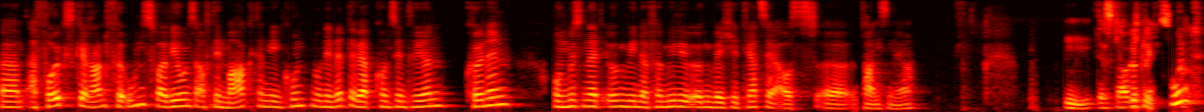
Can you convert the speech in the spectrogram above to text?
äh, Erfolgsgarant für uns, weil wir uns auf den Markt, an den Kunden und den Wettbewerb konzentrieren können und müssen nicht irgendwie in der Familie irgendwelche Terze austanzen, ja. Mhm, das glaube ich. Wirklich. Und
